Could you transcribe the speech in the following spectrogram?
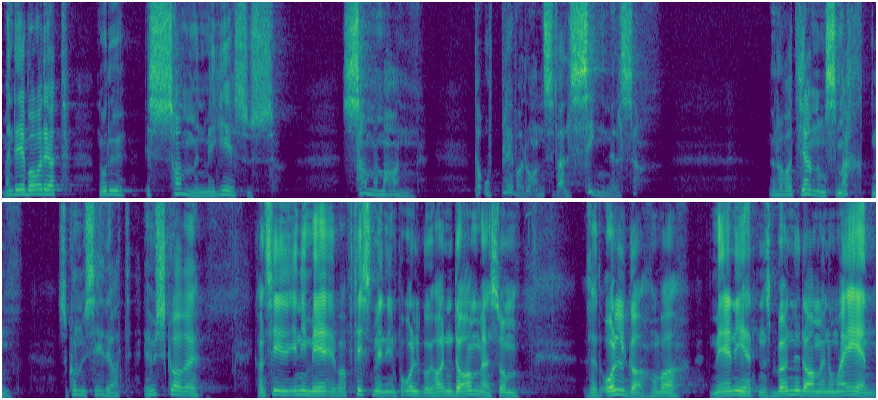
Men det er bare det at når du er sammen med Jesus, sammen med Han, da opplever du Hans velsignelse. Når du har vært gjennom smerten, så kan du se det at Jeg husker jeg kan si, inni baptismen på Olga Vi hadde en dame som, som het Olga. Hun var menighetens bønnedame nummer én.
